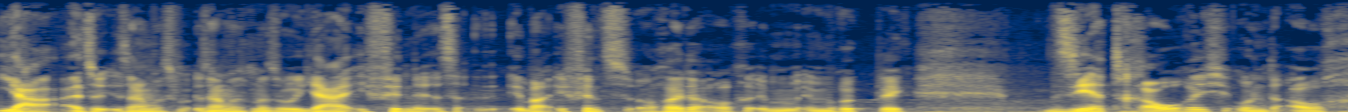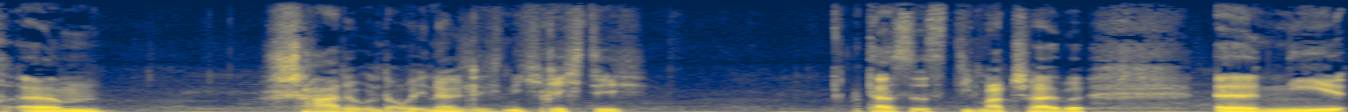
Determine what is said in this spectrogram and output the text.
ja, also sagen wir es sagen wir's mal so. Ja, ich finde es immer, ich finde es heute auch im, im Rückblick sehr traurig und auch ähm, schade und auch inhaltlich nicht richtig, dass es die Mattscheibe äh, nie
